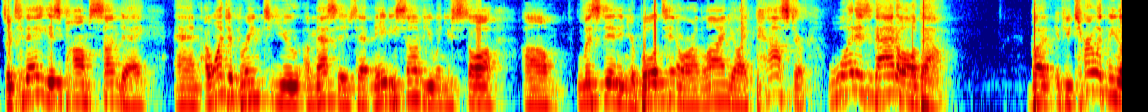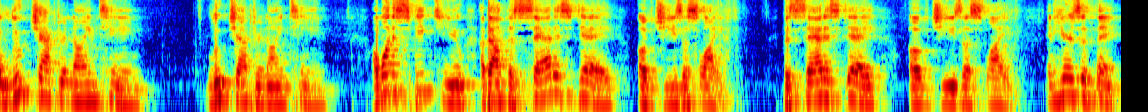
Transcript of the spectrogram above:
So today is Palm Sunday, and I want to bring to you a message that maybe some of you, when you saw um, listed in your bulletin or online, you're like, Pastor, what is that all about? But if you turn with me to Luke chapter 19, Luke chapter 19, I want to speak to you about the saddest day of Jesus' life. The saddest day of Jesus' life. And here's the thing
